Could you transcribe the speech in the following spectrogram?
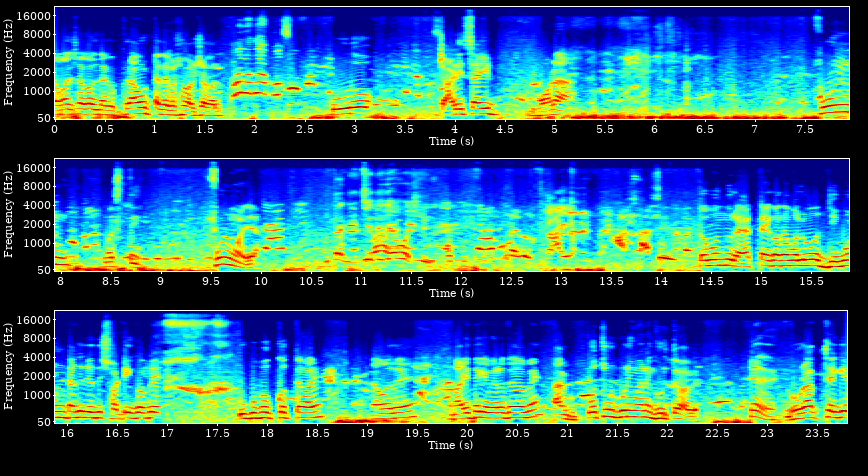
সকাল সকাল দেখো ক্রাউডটা দেখো সকাল সকাল। পুরো চারি সাইড ভরা। ফুল মস্তি, ফুল মজা। তো বন্ধুরা, একটাই কথা বলব, জীবনটাকে যদি সঠিকভাবে উপভোগ করতে হয়, তাহলে বাড়ি থেকে বেরোতে হবে আর প্রচুর পরিমাণে ঘুরতে হবে। ঠিক আছে? ঘোরার থেকে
